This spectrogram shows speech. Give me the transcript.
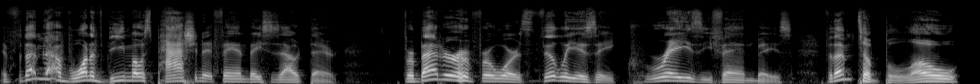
And for them to have one of the most passionate fan bases out there, for better or for worse, Philly is a crazy fan base. For them to blow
